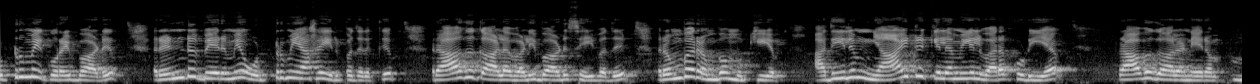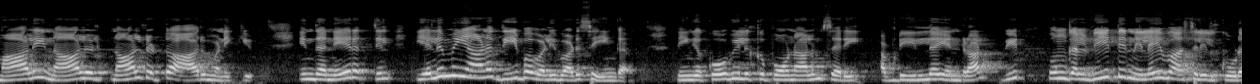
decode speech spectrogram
ஒற்றுமை குறைபாடு ரெண்டு பேருமே ஒற்றுமையாக இருப்பதற்கு ராகு கால வழிபாடு செய்வது ரொம்ப ரொம்ப முக்கியம். அதிலும் ஞாயிற்றுக்கிழமையில் வரக்கூடிய ராகு கால நேரம் மாலை நாலு நாலு டு ஆறு மணிக்கு. இந்த நேரத்தில் எளிமையான தீப வழிபாடு செய்யுங்க. நீங்கள் கோவிலுக்கு போனாலும் சரி அப்படி இல்லை என்றால் வீட் உங்கள் வீட்டு நிலைவாசலில் கூட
